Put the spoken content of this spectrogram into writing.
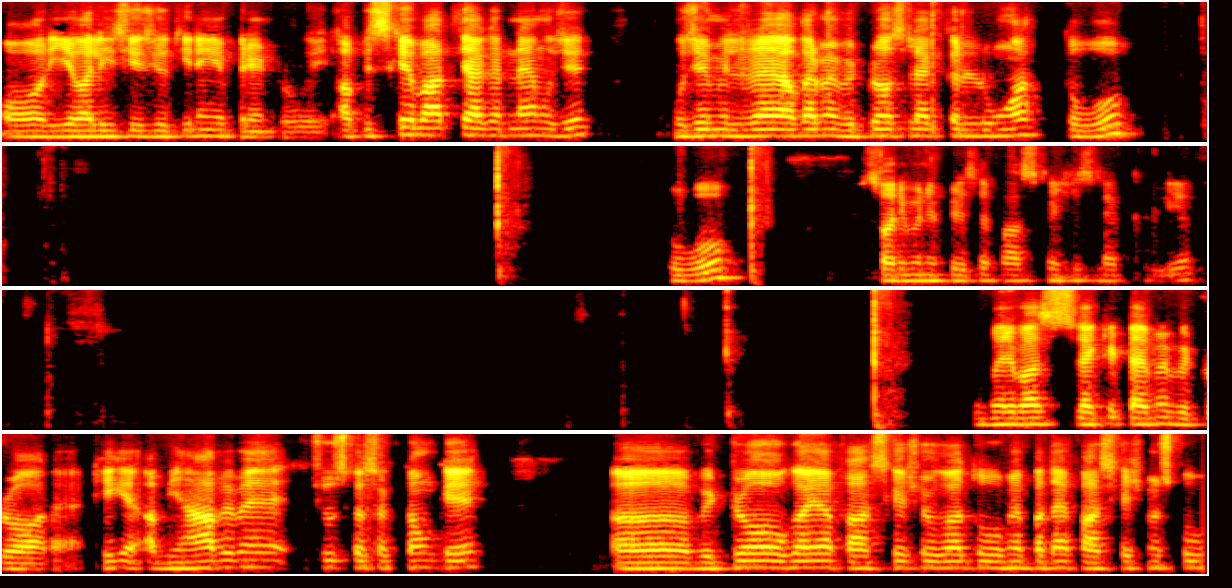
और ये वाली चीज़ होती है ना, ये प्रिंट हो गई। अब इसके बाद क्या करना है मुझे? मुझे मिल रहा है, अगर मैं विड्रॉ सेलेक्ट कर लूँगा तो वो तो वो सॉरी मैंने फिर से फास्ट कैश सेलेक्ट कर लिया। तो मेरे पास सिलेक्टेड टाइम में विड्रॉ आ रहा है, ठीक है? अब यहाँ पे मैं चूज़ कर सकता हूँ कि विड्रॉ होगा या फास्ट कैश होगा तो हमें पता है फास्ट कैश में उसको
